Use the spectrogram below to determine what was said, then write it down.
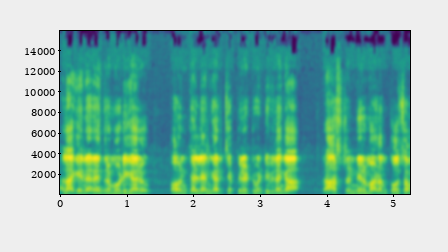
అలాగే నరేంద్ర మోడీ గారు పవన్ కళ్యాణ్ గారు చెప్పినటువంటి విధంగా రాష్ట్ర నిర్మాణం కోసం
